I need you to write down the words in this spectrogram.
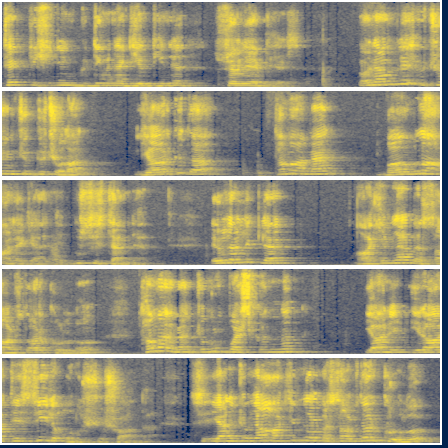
tek kişinin güdümüne girdiğini söyleyebiliriz. Önemli üçüncü güç olan yargı da tamamen bağımlı hale geldi bu sistemde. E özellikle Hakimler ve Savcılar Kurulu tamamen Cumhurbaşkanı'nın yani iradesiyle oluşuyor şu anda. Yani ya Hakimler ve Savcılar Kurulu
